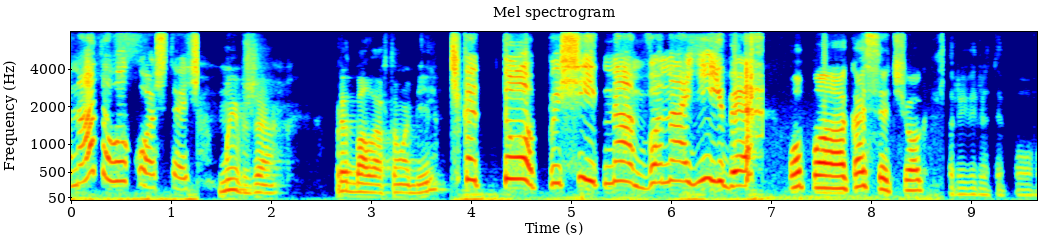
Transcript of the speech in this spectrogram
Вона того коштує. Ми вже придбали автомобіль. Чка, то пишіть нам, вона їде. Опа, косячок. перевірити по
